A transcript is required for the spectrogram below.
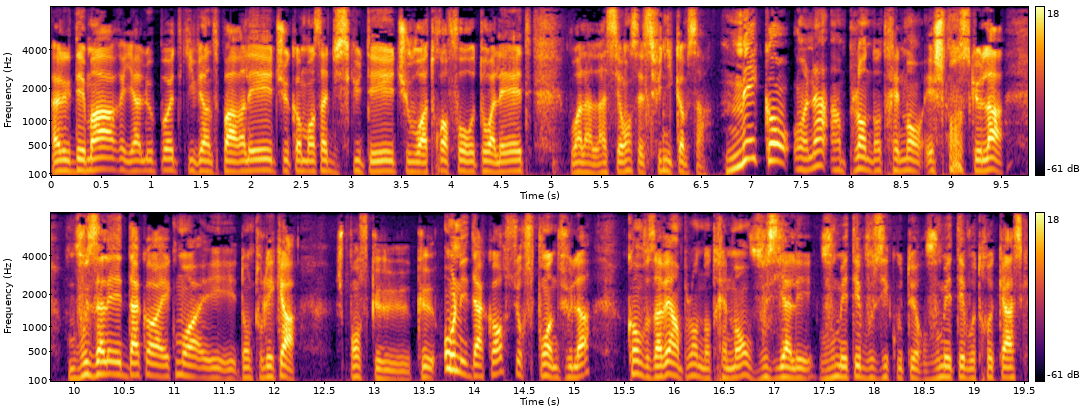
elle démarre, il y a le pote qui vient te parler, tu commences à discuter, tu vois trois fois aux toilettes. Voilà, la séance, elle se finit comme ça. Mais quand on a un plan d'entraînement, et je pense que là, vous allez être d'accord avec moi et dans tous les cas, je pense que, que on est d'accord sur ce point de vue-là. Quand vous avez un plan d'entraînement, vous y allez, vous mettez vos écouteurs, vous mettez votre casque,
